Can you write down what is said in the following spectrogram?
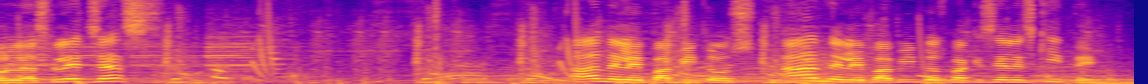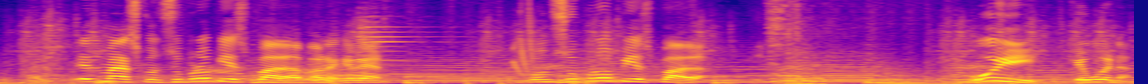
con las flechas. Ándele, papitos. Ándele, papitos, para que se les quite. Es más, con su propia espada, para que vean. con su propia espada. Uy, qué buena.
